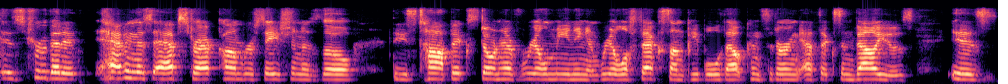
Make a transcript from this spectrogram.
is true that it having this abstract conversation as though these topics don't have real meaning and real effects on people without considering ethics and values is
